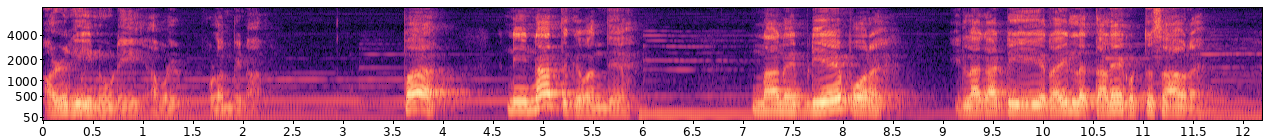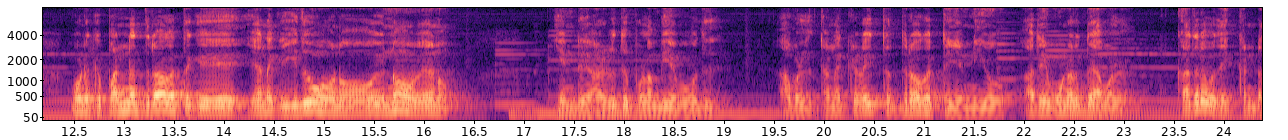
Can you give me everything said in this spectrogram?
அழுகையினூடே அவள் புலம்பினாள். பா நீ என்னத்துக்கு வந்து? நான் இப்படியே போகிறேன் இல்லாக்காட்டி ரயிலில் தலையை கொடுத்து சாவுறேன். உனக்கு பண்ண துரோகத்துக்கு எனக்கு இதுவும் வேணும் இன்னும் வேணும் என்று அழுது புலம்பிய போது அவள் தனக்கு கிடைத்த துரோகத்தை எண்ணியோ அதை உணர்ந்து அவள் கதறுவதைக் கண்ட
